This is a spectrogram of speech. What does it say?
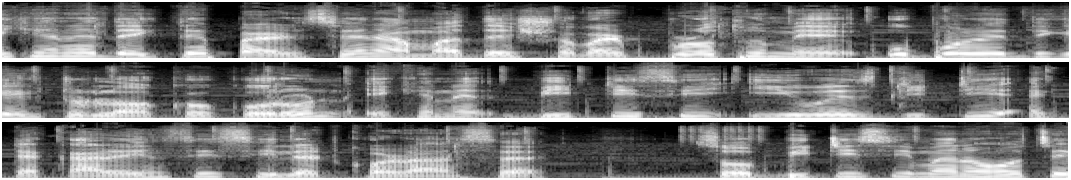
এখানে দেখতে পাচ্ছেন আমাদের সবার প্রথমে উপরের দিকে একটু লক্ষ্য করুন, এখানে বিটিসি ইউএসডিটি একটা কারেন্সি সিলেক্ট করা আছে। সো বিটিসি মানে হচ্ছে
